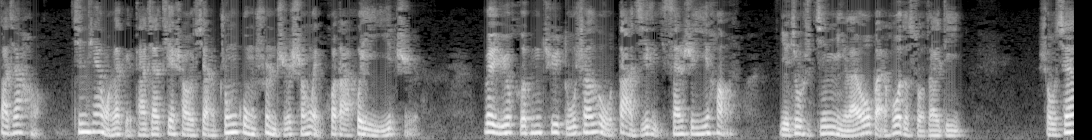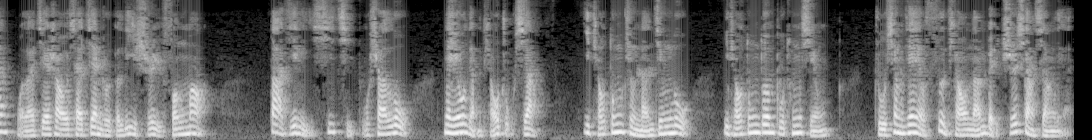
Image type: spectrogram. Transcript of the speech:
大家好，今天我来给大家介绍一下中共顺直省委扩大会议遗址，位于和平区独山路大吉里三十一号，也就是今米莱欧百货的所在地。首先，我来介绍一下建筑的历史与风貌。大吉里西起独山路，内有两条主巷，一条东至南京路，一条东端不通行。主巷间有四条南北支巷相连。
